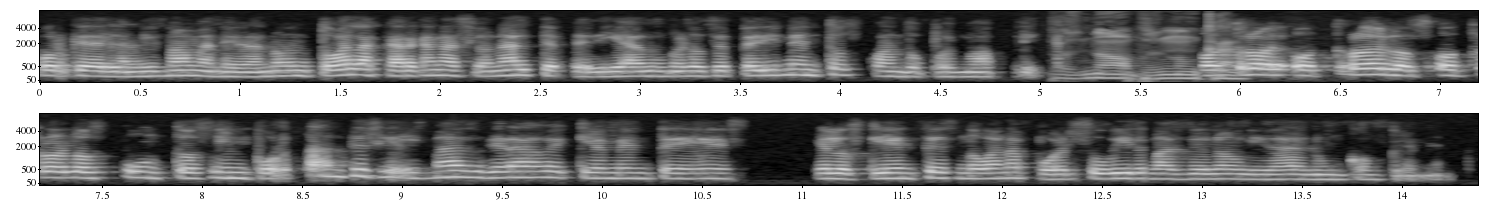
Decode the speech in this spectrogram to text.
porque de la misma manera, ¿no? En toda la carga nacional te pedía números de pedimentos cuando pues no aplica. Pues no, pues nunca. Otro, otro, de los, otro de los puntos importantes y el más grave, Clemente, es que los clientes no van a poder subir más de una unidad en un complemento.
